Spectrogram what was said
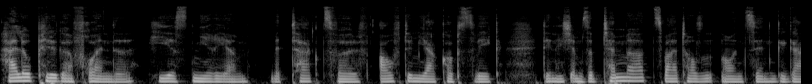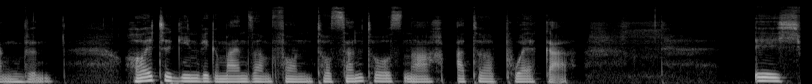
Hallo Pilgerfreunde, hier ist Miriam mit Tag 12 auf dem Jakobsweg, den ich im September 2019 gegangen bin. Heute gehen wir gemeinsam von Tos Santos nach Atapuerca. Ich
